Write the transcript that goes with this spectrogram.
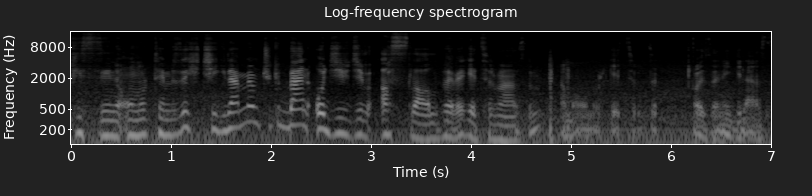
pisliğini Onur temizle. Hiç ilgilenmiyorum. Çünkü ben o civcivi asla alıp eve getirmezdim. Ama Onur getirdi. O yüzden ilgilensin.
